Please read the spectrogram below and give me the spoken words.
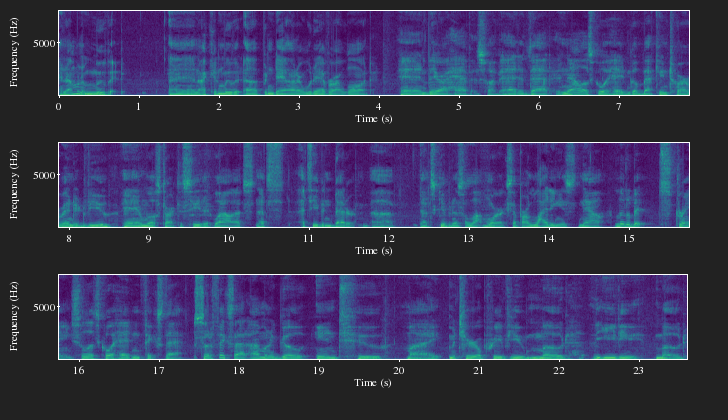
and I'm going to move it. And I can move it up and down or whatever I want. And there I have it. So I've added that. And now let's go ahead and go back into our rendered view and we'll start to see that, wow, that's, that's, that's even better. Uh, that's given us a lot more, except our lighting is now a little bit strange. So let's go ahead and fix that. So to fix that, I'm gonna go into my material preview mode, the EEVEE mode,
